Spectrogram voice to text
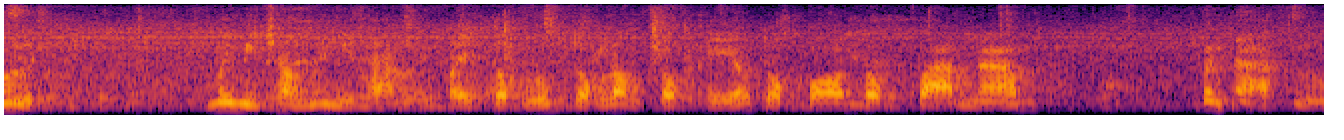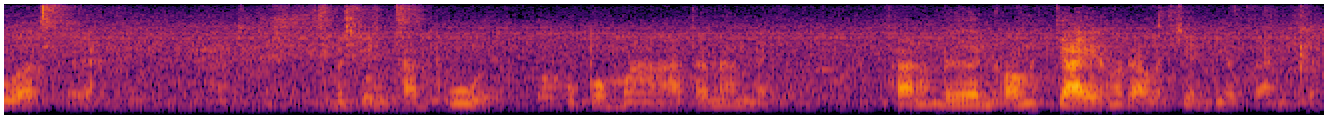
มืดไม่มีช่องไม่มีทางเลย ไปตกลุมตกล่องตกเหวตกบ่อตกฟางน้ำมันน่ากลัว มันเป็นคำพูดอุปมาเท่านั้นแหละทางเดินของใจของเราเช่นเดียวกันครับ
